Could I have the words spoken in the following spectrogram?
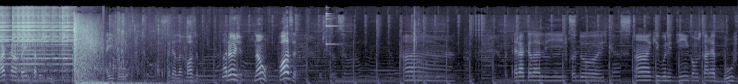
Vai ficar na frente, cabeçudo. Aí, boa. Cadê ela? Rosa. Laranja. Não, rosa. Ah. Era aquela ali, ficou dois. Ai, que bonitinho, como os caras é buff.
